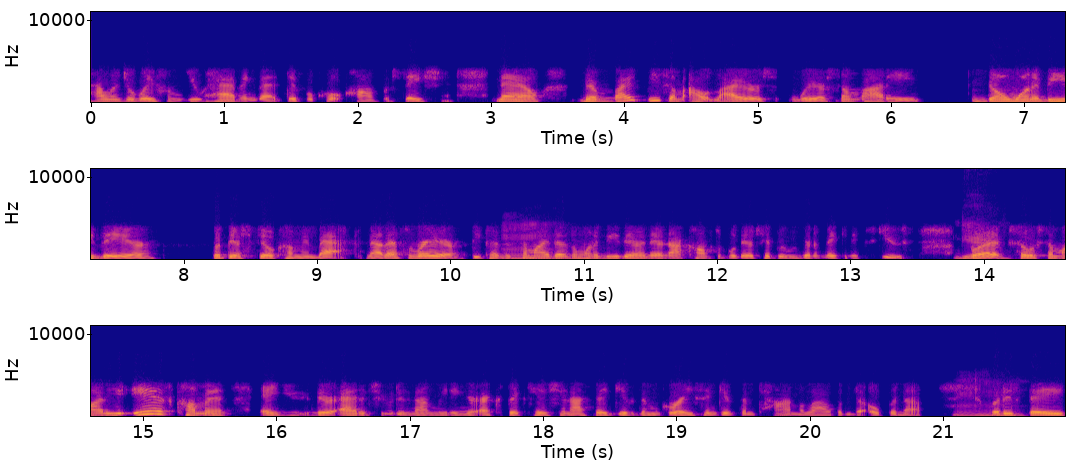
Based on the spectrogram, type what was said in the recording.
challenge away from you having that difficult conversation. Now, there might be some outliers where somebody don't want to be there, but they're still coming back. Now that's rare because if mm. somebody doesn't want to be there and they're not comfortable, they're typically going to make an excuse. Yeah. But so if somebody is coming and you, their attitude is not meeting your expectation, I say give them grace and give them time, allow them to open up. Mm. But if mm-hmm. they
